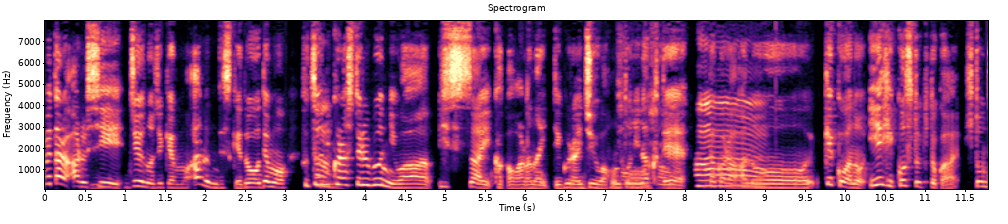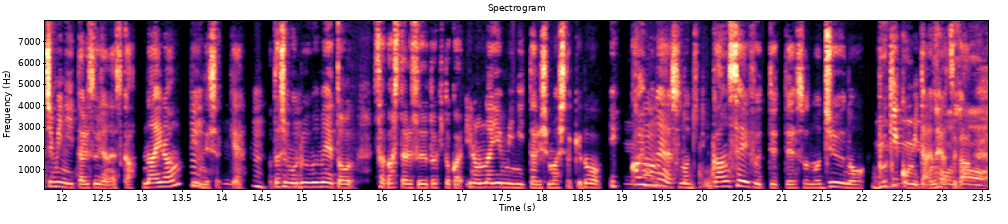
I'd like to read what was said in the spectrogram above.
べたらあるし、銃の事件もあるんですけど、でも、普通に暮らしてる分には一切関わらないっていうぐらい銃は本当になくて、だだから、あ、のー結構あの、家引っ越す時とか人ん家見に行ったりするじゃないですか。内覧って言うんでしたっけ、うん。私もルームメイト探したりするる時とかいろんな家見に行ったりしましたけど、一回もね、うん。そのガンセーフって言って、その銃の武器庫みたいなやつが、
